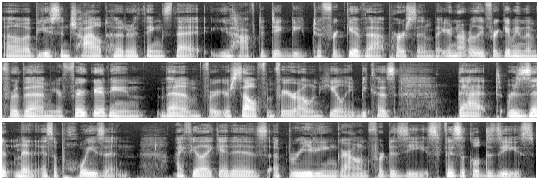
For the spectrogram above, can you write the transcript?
um, abuse in childhood, or things that you have to dig deep to forgive that person, but you're not really forgiving them for them. You're forgiving them for yourself and for your own healing because that resentment is a poison. I feel like it is a breeding ground for disease, physical disease,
